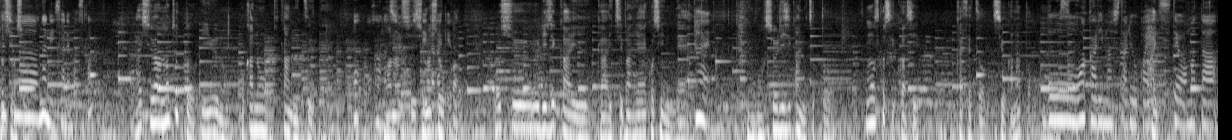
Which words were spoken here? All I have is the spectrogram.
どうしましょう？は何されますか？来週はもうちょっと EU の他の機関についてお話ししましょうか。欧州理事会が一番ややこしいんで、はい。欧州理事会のちょっともう少し詳しい解説をしようかなと思います。おおわかりました。了解です、ではまた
